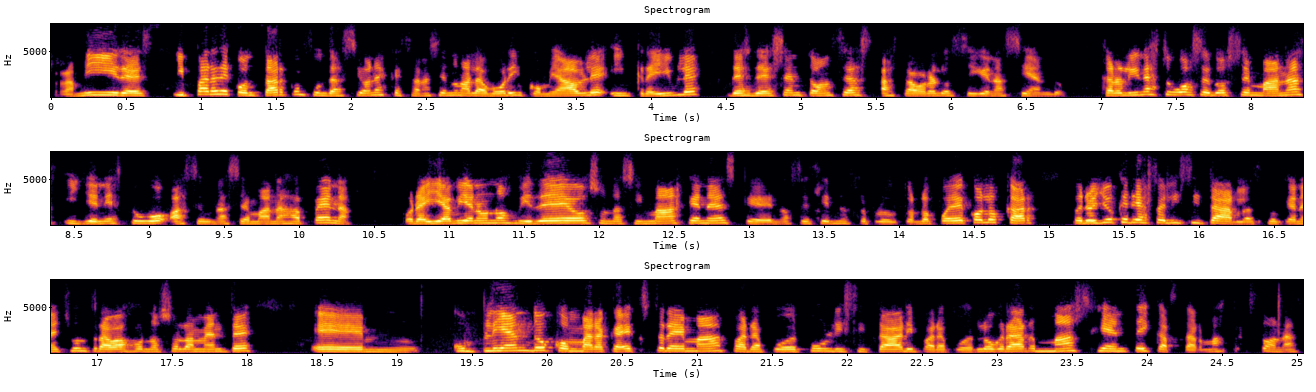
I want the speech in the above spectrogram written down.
Ramírez, y para de contar con fundaciones que están haciendo una labor encomiable, increíble, desde ese entonces hasta ahora lo siguen haciendo. Carolina estuvo hace dos semanas y Jenny estuvo hace unas semanas apenas. Por ahí habían unos videos, unas imágenes que no sé si nuestro productor lo puede colocar, pero yo quería felicitarlas porque han hecho un trabajo no solamente eh, cumpliendo con Maracay Extrema para poder publicitar y para poder lograr más gente y captar más personas,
